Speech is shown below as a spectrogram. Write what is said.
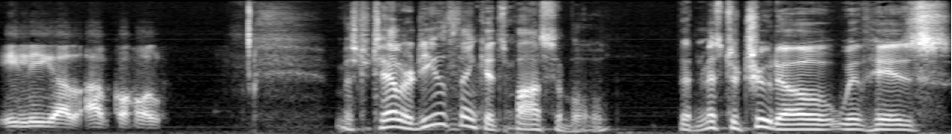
illegal alcohol. Mr. Taylor, do you think it's possible that Mr. Trudeau, with his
